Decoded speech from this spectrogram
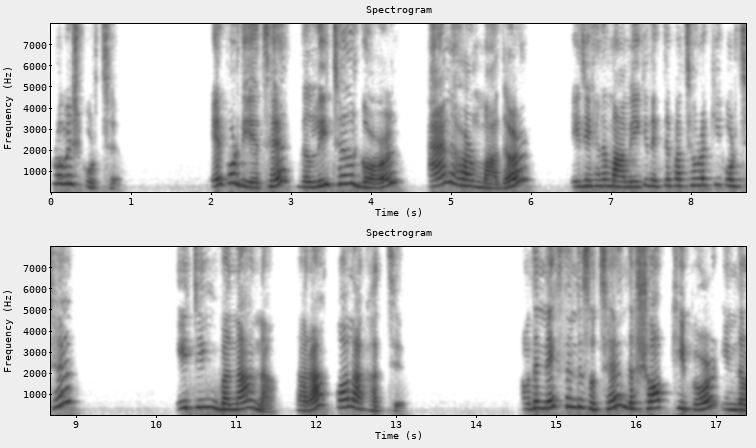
প্রবেশ করছে। এরপর দিয়েছে the little girl and her mother এই যে এখানে মা মেয়েকে দেখতে পাচ্ছে, ওরা কি করছে? ইটিং বানানা তারা কলা খাচ্ছে। আমাদের নেক্সট সেন্টেন্স হচ্ছে the shopkeeper in the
